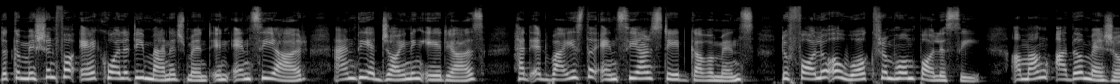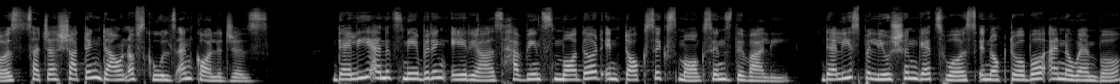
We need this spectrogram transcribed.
the Commission for Air Quality Management in NCR and the adjoining areas had advised the NCR state governments to follow a work from home policy, among other measures such as shutting down of schools and colleges. Delhi and its neighboring areas have been smothered in toxic smog since Diwali. Delhi's pollution gets worse in October and November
